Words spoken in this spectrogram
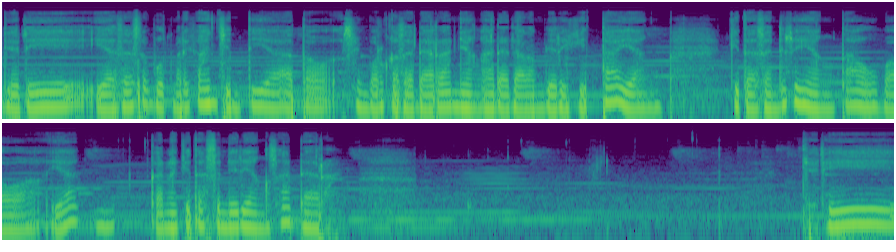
Jadi ya saya sebut mereka cintia atau simbol kesadaran yang ada dalam diri kita yang kita sendiri yang tahu bahwa ya karena kita sendiri yang sadar. Jadi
